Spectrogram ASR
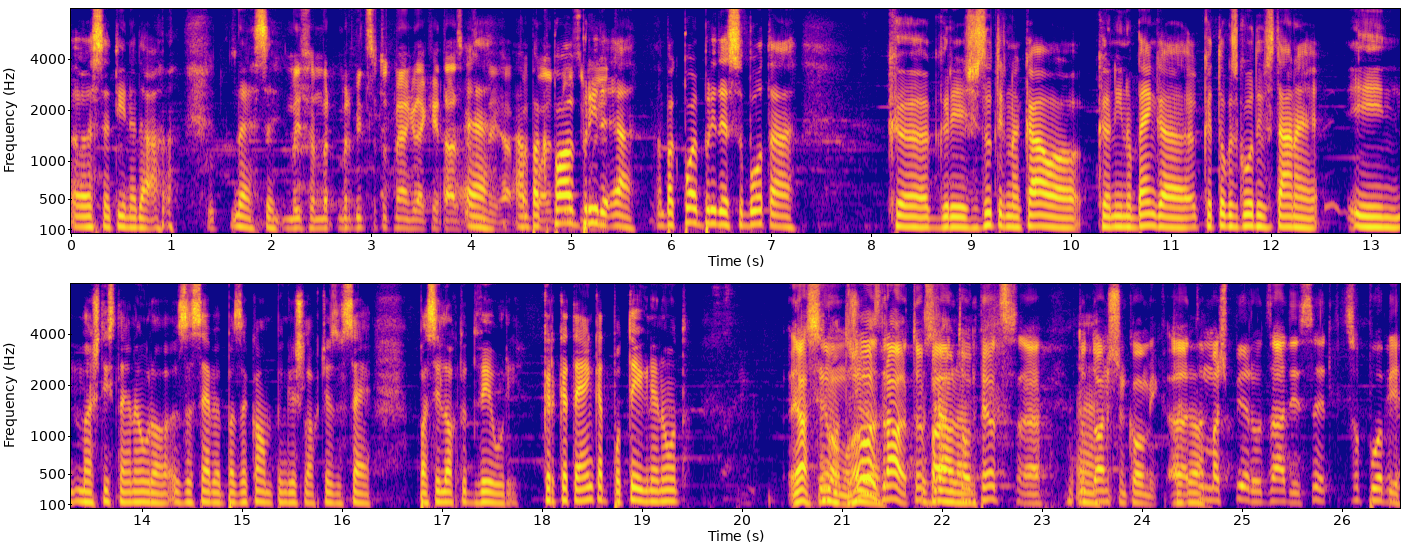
eh, se ti ne da. Ne, se. Mislim, mr- morbiti se tudi meni, kdaj kaj ta Ja, zgodi. ampak, pol pride, ja, ampak pol pride sobota, ko greš zjutraj na kavo, ko ni nobenega, ki to zgodi vstane in imaš tisto eno uro za sebe, pa za komp in greš lahko čez vse, pa si lahko tudi dve uri. Ker te enkrat potegne not, Ja, Sino, snimamo. živijo. O, zdravo, to je pa. Tom Pevc, uh, tudi Ja. dončni komik. Uh, Tako. tam imaš pir od zadaj, vse so pobi.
